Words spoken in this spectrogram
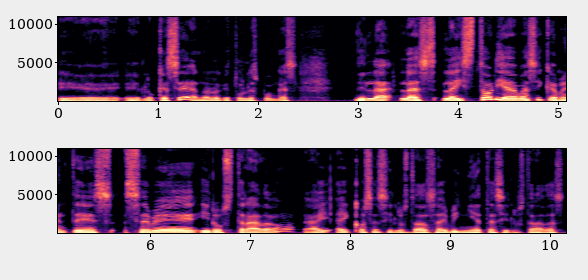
eh, eh, lo que sea, ¿no? Lo que tú les pongas. La, la historia básicamente es, se ve ilustrado, hay, hay cosas ilustradas, hay viñetas ilustradas,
